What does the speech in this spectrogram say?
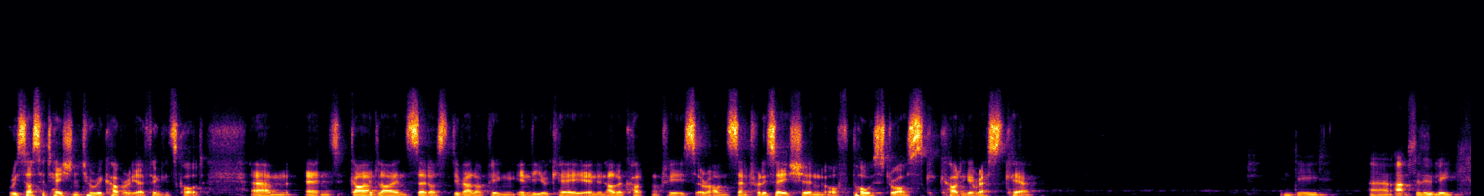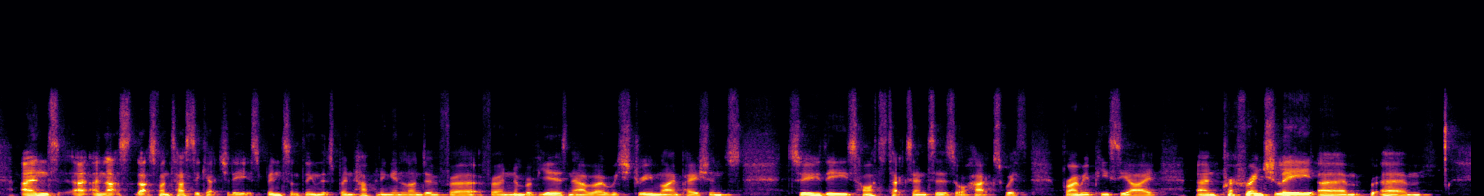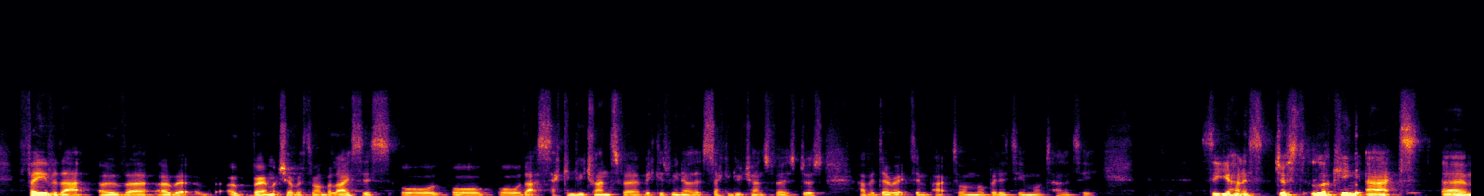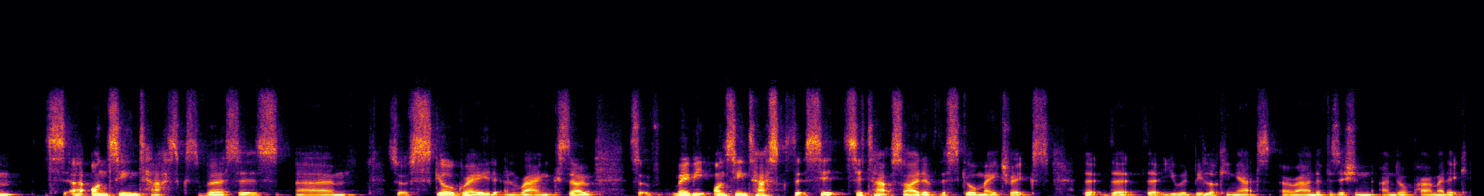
resuscitation to recovery, I think it's called, um, and guidelines that are developing in the UK and in other countries around centralization of post-ROSC cardiac arrest care. Indeed. Uh, absolutely, and uh, and that's that's fantastic. Actually, it's been something that's been happening in London for for a number of years now, where we streamline patients to these heart attack centres or HACs with primary PCI, and preferentially um, um, favour that over, over over very much over thrombolysis or or or that secondary transfer because we know that secondary transfers does have a direct impact on morbidity and mortality. So, Johannes, just looking at um, uh, on-scene tasks versus um, sort of skill grade and rank. So, sort of maybe on-scene tasks that sit sit outside of the skill matrix that that that you would be looking at around a physician and or paramedic.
